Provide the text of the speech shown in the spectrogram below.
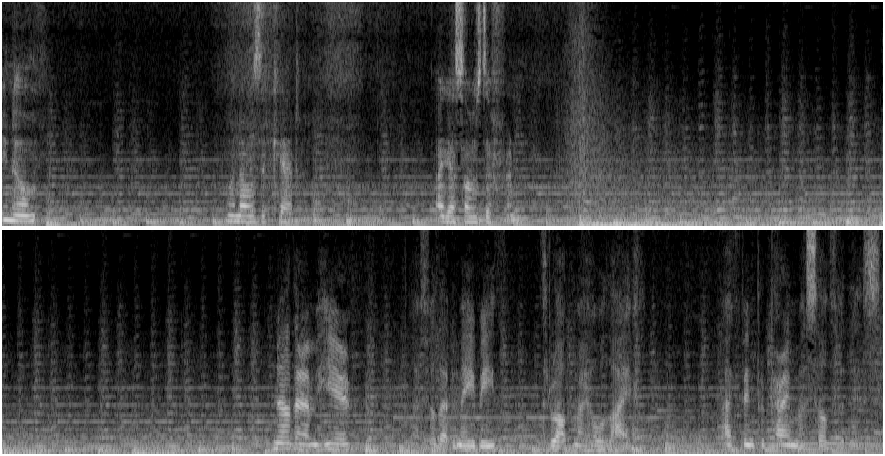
You know, when I was a kid, I guess I was different. Now that I'm here, I feel that maybe throughout my whole life, I've been preparing myself for this.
